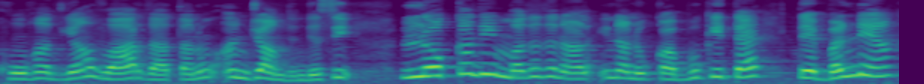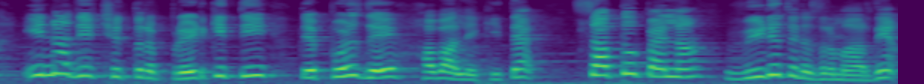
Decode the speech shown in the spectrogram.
ਖੋਹਾਂ ਦੀਆਂ ਵਾਰਦਾਤਾਂ ਨੂੰ ਅੰਜਾਮ ਦਿੰਦੇ ਸੀ। ਲੋਕਾਂ ਦੀ ਮਦਦ ਨਾਲ ਇਹਨਾਂ ਨੂੰ ਕਾਬੂ ਕੀਤਾ ਹੈ ਤੇ ਬੰਨਿਆ ਇਹਨਾਂ ਦੀ ਛਿੱਤਰ ਪਰੇਡ ਕੀਤੀ ਤੇ ਪੁਲਿਸ ਦੇ ਹਵਾਲੇ ਕੀਤਾ ਸਭ ਤੋਂ ਪਹਿਲਾਂ ਵੀਡੀਓ ਤੇ ਨਜ਼ਰ ਮਾਰਦੇ ਹਾਂ।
